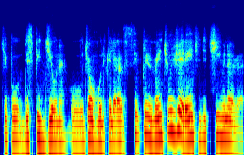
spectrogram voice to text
tipo, despediu, né? O John Hood, que ele era simplesmente um gerente de time, né, velho?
